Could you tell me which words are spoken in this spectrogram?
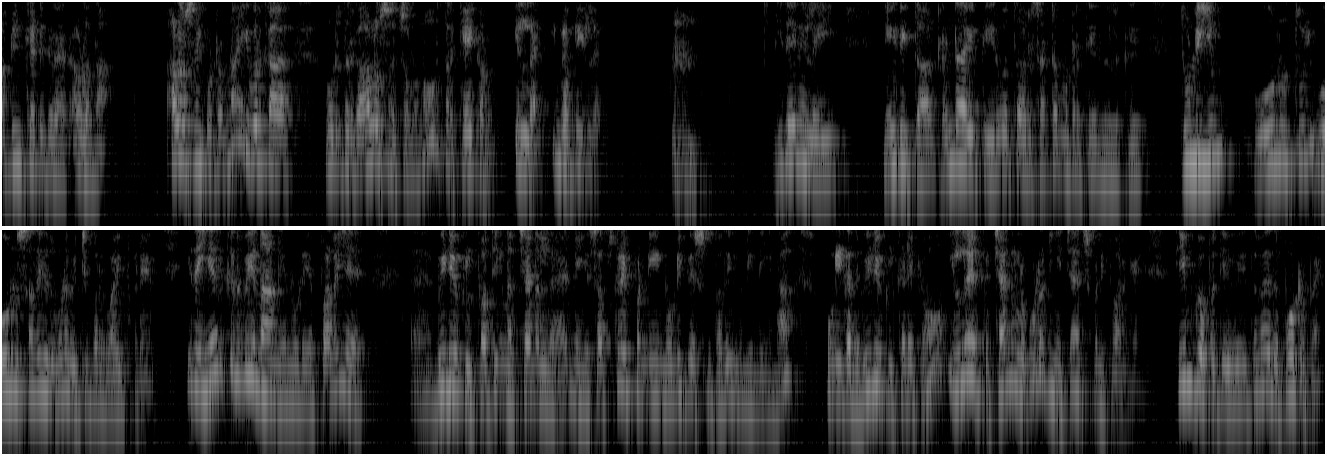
அப்படின்னு கேட்டுக்கிறார். அவ்வளோதான் ஆலோசனை கூட்டம்னா இவருக்கு ஒருத்தருக்கு ஆலோசனை சொல்லணும் ஒருத்தர் கேட்கணும். இல்லை இங்கே அப்படி இல்லை. இதே நிலை நீடித்தால் ரெண்டாயிரத்தி இருபத்தாறு சட்டமன்ற தேர்தலுக்கு துளியும் ஒரு துளி ஒரு சதவீதம் கூட வெற்றி பெற வாய்ப்பு கிடையாது. இதை ஏற்கனவே நான் என்னுடைய பழைய வீடியோக்கள் பார்த்தீங்கன்னா சேனலில் நீங்கள் சப்ஸ்கிரைப் பண்ணி நோட்டிஃபிகேஷன் பதிவு பண்ணியிருந்தீங்கன்னா உங்களுக்கு அந்த வீடியோக்கள் கிடைக்கும். இல்லை இப்போ சேனலில் கூட நீங்கள் சேர்ச் பண்ணி பாருங்கள் திமுக பற்றி இதில் இதை போட்டிருப்பேன்.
